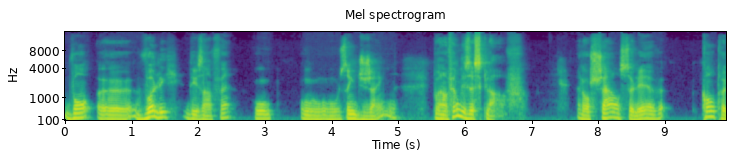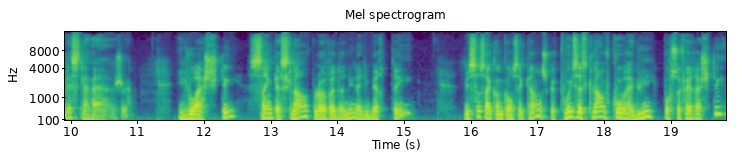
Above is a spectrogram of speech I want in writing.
vont euh, voler des enfants aux indigènes pour en faire des esclaves. Alors Charles se lève contre l'esclavage. Il va acheter cinq esclaves pour leur redonner la liberté. Mais ça, ça a comme conséquence que tous les esclaves courent à lui pour se faire acheter.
